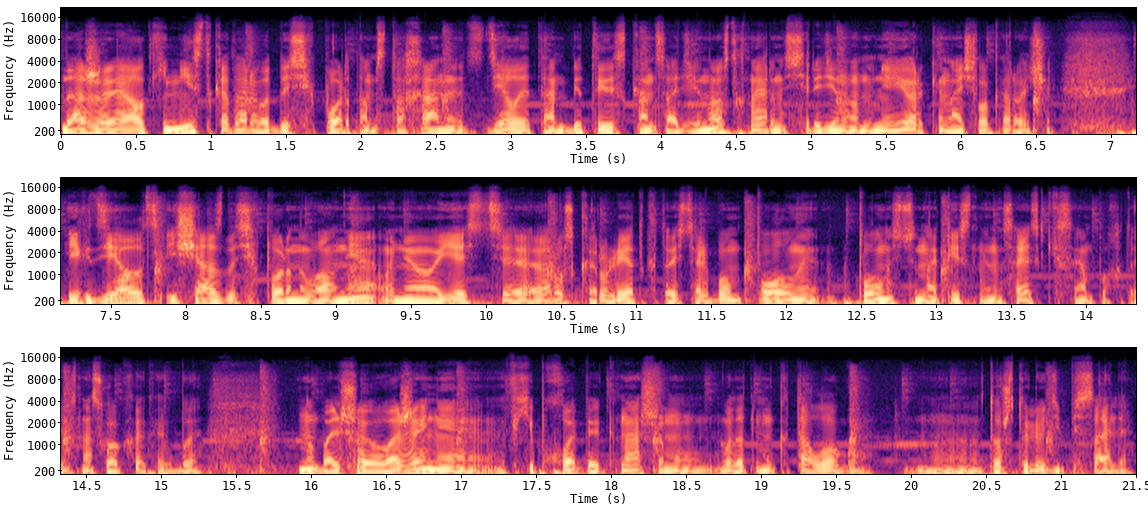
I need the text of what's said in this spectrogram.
Даже Алхимист, который вот до сих пор там Стахановец делает там биты с конца 90-х, наверное, с середины, он в Нью-Йорке начал, короче, их делать. И сейчас до сих пор на волне. У него есть э, русская рулетка, то есть альбом полный, полностью написанный на советских сэмплах. То есть насколько как бы ну, большое уважение в хип-хопе к нашему вот этому каталогу. э, То, что люди писали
